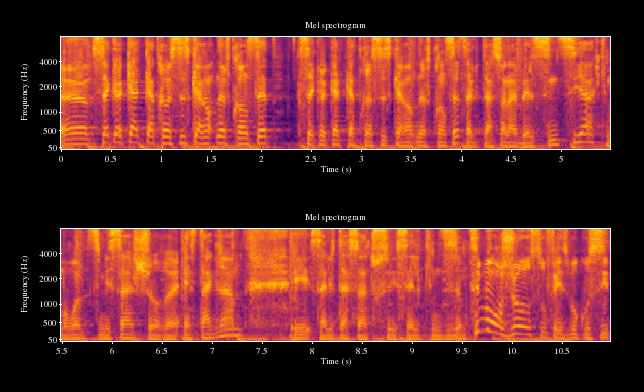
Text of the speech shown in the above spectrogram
Euh, 514 86 49 37 514 86 49 37 Salutations à la belle Cynthia qui m'envoie un petit message sur euh, Instagram. Et salutations à tous ceux et celles qui me disent un petit bonjour sur Facebook aussi.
